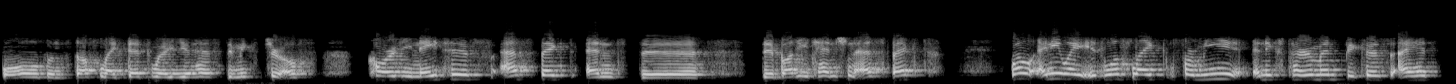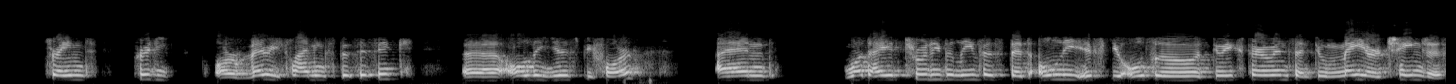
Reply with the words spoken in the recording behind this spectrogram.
balls and stuff like that, where you have the mixture of coordinative aspect and the the body tension aspect. Well, anyway, it was like for me an experiment because I had trained pretty or very climbing specific uh, all the years before. And what I truly believe is that only if you also do experiments and do major changes,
